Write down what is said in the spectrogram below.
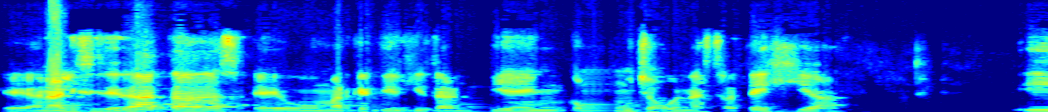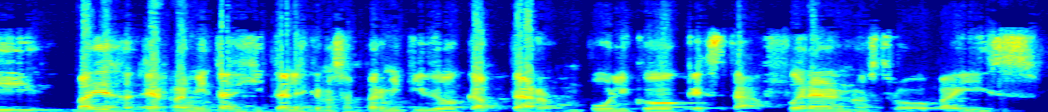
eh, análisis de datos, un marketing digital bien, con mucha buena estrategia, y varias herramientas digitales que nos han permitido captar un público que está fuera de nuestro país,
